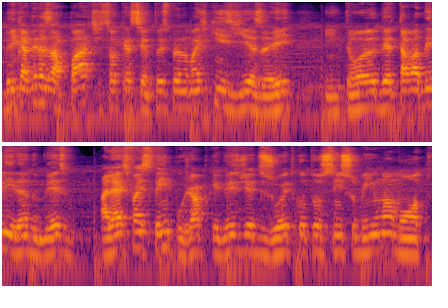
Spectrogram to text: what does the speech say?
Brincadeiras à parte, só que assim, eu tô esperando mais de 15 dias aí. Então eu tava delirando mesmo. Aliás, faz tempo já, porque desde o dia 18 que eu tô sem subir em uma moto.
